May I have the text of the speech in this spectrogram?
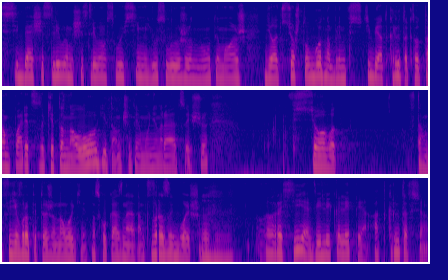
себя счастливым, счастливым свою семью, свою жену. Ты можешь делать все, что угодно. Блин, все тебе открыто. Кто-то там парится за какие-то налоги, там что-то ему не нравится еще. Все вот там в Европе тоже налоги, насколько я знаю, там в разы больше. Мгм. Россия великолепие, открыто все.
